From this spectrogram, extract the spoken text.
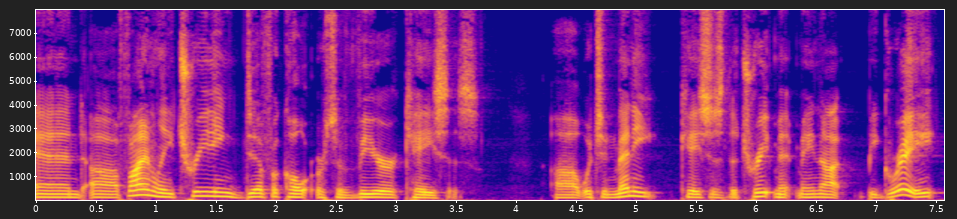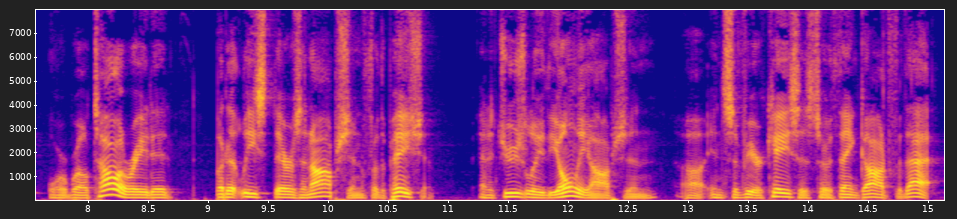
And uh, finally, treating difficult or severe cases, uh, which in many cases the treatment may not be great or well tolerated, but at least there's an option for the patient. And it's usually the only option uh, in severe cases, so thank God for that.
